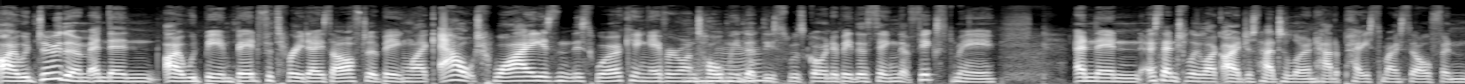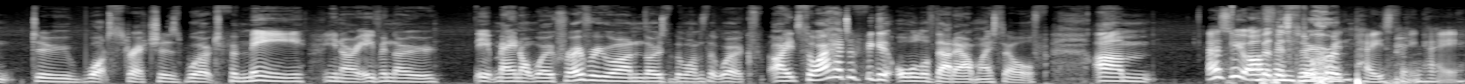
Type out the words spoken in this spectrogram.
I would do them and then I would be in bed for three days after being like, ouch, why isn't this working? Everyone told me that mm-hmm. this was going to be the thing that fixed me. And then essentially, like, I just had to learn how to pace myself and do what stretches worked for me, you know, even though it may not work for everyone, those are the ones that work. I, so I had to figure all of that out myself. Um, As you often do with pacing, hey.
